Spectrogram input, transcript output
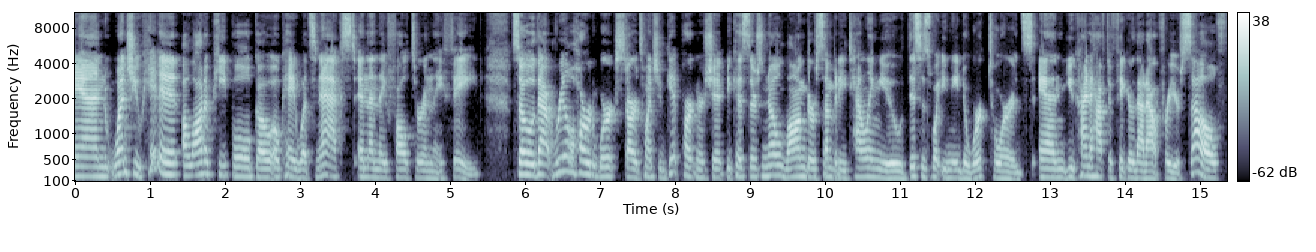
and once you hit it, a lot of people go, okay, what's next? And then they falter and they fade. So that real hard work starts once you get partnership because there's no longer somebody telling you this is what you need to work towards. And you kind of have to figure that out for yourself.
